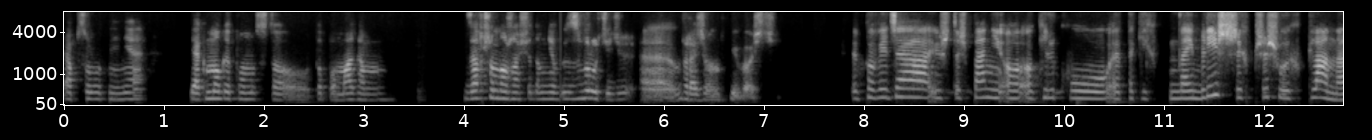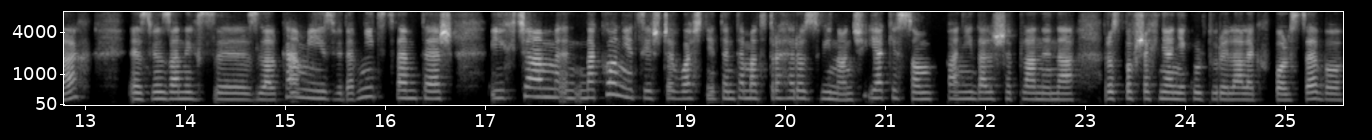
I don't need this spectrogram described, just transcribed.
Absolutnie nie. Jak mogę pomóc, to, to pomagam. Zawsze można się do mnie zwrócić e, w razie wątpliwości. Powiedziała już też Pani o, o, kilku e, takich najbliższych, przyszłych planach e, związanych z, z lalkami, z wydawnictwem też. I chciałam na koniec jeszcze właśnie ten temat trochę rozwinąć. Jakie są Pani dalsze plany na rozpowszechnianie kultury lalek w Polsce? Bo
